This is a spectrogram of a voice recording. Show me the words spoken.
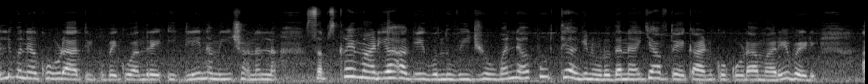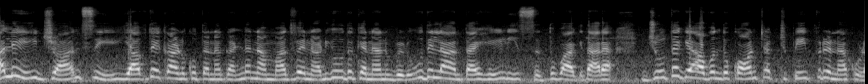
ಎಲ್ಲವನ್ನ ಕೂಡ ತಿಳ್ಕೋಬೇಕು ಅಂದರೆ ಈಗಲೇ ನಮ್ಮ ಈ ಚಾನಲ್ನ ಸಬ್ಸ್ಕ್ರೈಬ್ ಮಾಡಿ, ಹಾಗೆ ಒಂದು ವಿಡಿಯೋವನ್ನು ಪೂರ್ತಿಯಾಗಿ ನೋಡೋದನ್ನು ಯಾವುದೇ ಕಾರಣಕ್ಕೂ ಕೂಡ ಮರಿಬೇಡಿ. ಅಲ್ಲಿ ಜಾನ್ಸಿ ಯಾವುದೇ ಕಾರಣಕ್ಕೂ ತನ್ನ ಗಂಡನ ಮದುವೆ ನಡೆಯುವುದಕ್ಕೆ ನಾನು ಬಿಡುವುದಿಲ್ಲ ಅಂತ ಹೇಳಿ ಸಿದ್ಧವಾಗಿದ್ದಾರೆ. ಜೊತೆಗೆ ಆ ಒಂದು ಕಾಂಟ್ರಾಕ್ಟ್ ಪೇಪರನ್ನು ಕೂಡ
